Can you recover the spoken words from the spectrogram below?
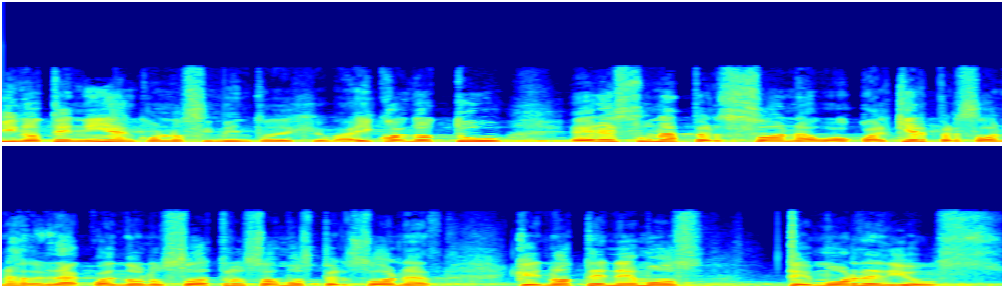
y no tenían conocimiento de Jehová. Y cuando tú eres una persona, o cualquier persona, ¿verdad? Cuando nosotros somos personas que no tenemos temor de Dios,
